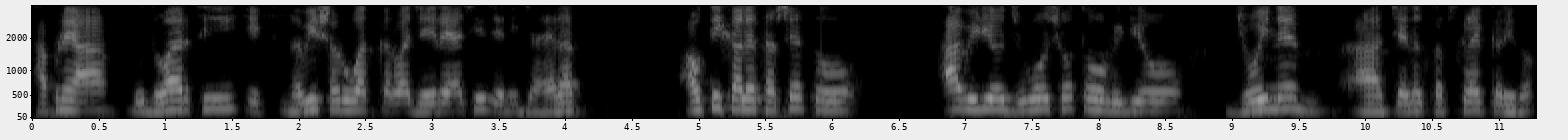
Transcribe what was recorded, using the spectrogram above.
આપણે આ બુધવારથી એક નવી શરૂઆત કરવા જઈ રહ્યા છીએ, જેની જાહેરાત આવતીકાલે થશે. તો આ વીડિયો જુઓ છો તો વીડિયો જોઈને આ ચેનલ સબસ્ક્રાઇબ કરી દો.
